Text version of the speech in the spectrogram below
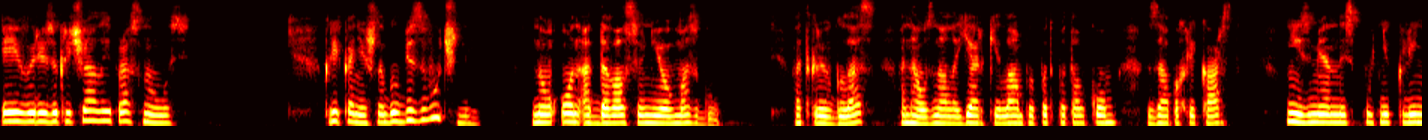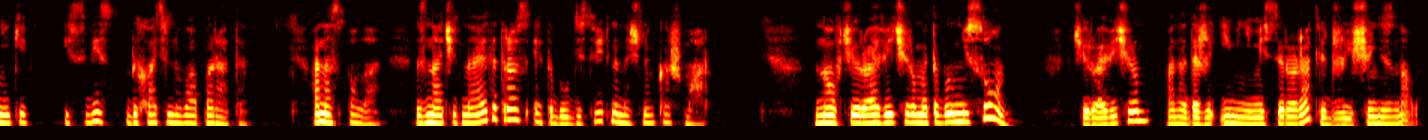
Эйвори закричала и проснулась. Крик, конечно, был беззвучный, но он отдавался у нее в мозгу. Открыв глаз, она узнала яркие лампы под потолком, запах лекарств, неизменный спутник клиники и свист дыхательного аппарата. Она спала, значит, на этот раз это был действительно ночной кошмар. Но вчера вечером это был не сон. Вчера вечером она даже имени мистера Ратлиджа еще не знала.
